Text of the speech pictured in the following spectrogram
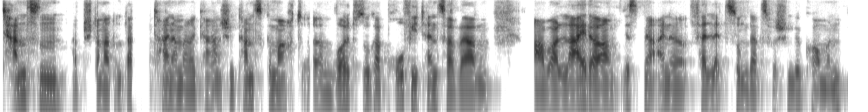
Tanzen, habe Standard- und lateinamerikanischen Tanz gemacht, ähm, wollte sogar Profitänzer werden. Aber leider ist mir eine Verletzung dazwischen gekommen.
